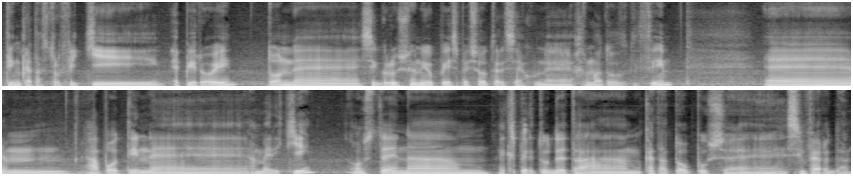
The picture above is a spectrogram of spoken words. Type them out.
την καταστροφική επιρροή των ε, συγκρούσεων οι οποίες περισσότερες έχουν ε, χρηματοδοτηθεί από την ε, Αμερική ώστε να εξυπηρετούνται τα κατατόπους συμφέροντα.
